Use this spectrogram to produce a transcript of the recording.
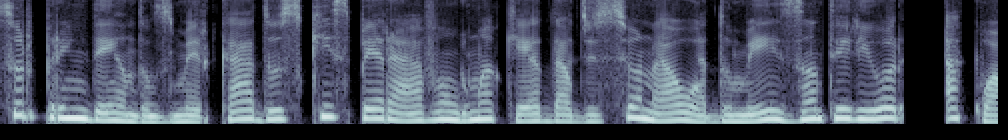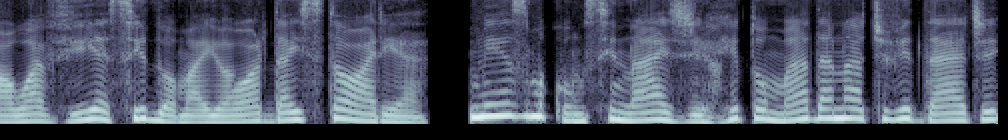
surpreendendo os mercados que esperavam uma queda adicional à do mês anterior, a qual havia sido a maior da história. Mesmo com sinais de retomada na atividade,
